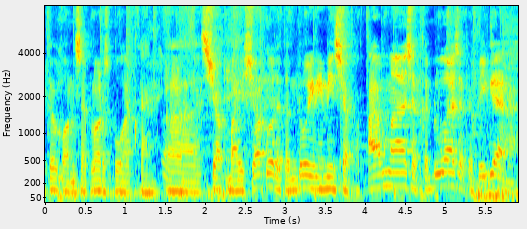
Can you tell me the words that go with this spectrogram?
itu konsep lo harus kuat kan. Eh, shot by shot lo udah tentuin ini shot pertama, shot kedua, shot ketiga. Nah,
